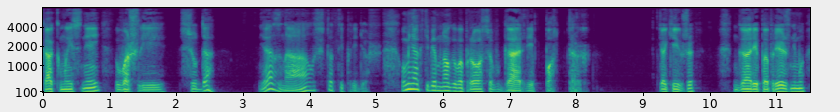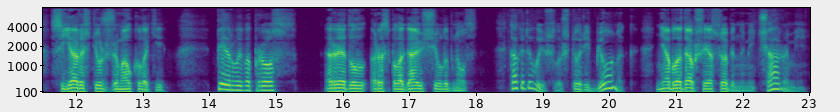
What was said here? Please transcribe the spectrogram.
как мы с ней вошли сюда. Я знал, что ты придешь. У меня к тебе много вопросов, Гарри Поттер. Каких же? Гарри по-прежнему с яростью сжимал кулаки. Первый вопрос. Реддл располагающе улыбнулся. Как это вышло, что ребенок, не обладавший особенными чарами,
